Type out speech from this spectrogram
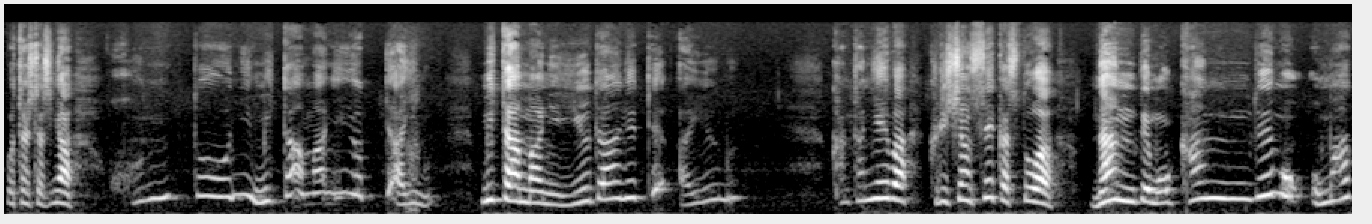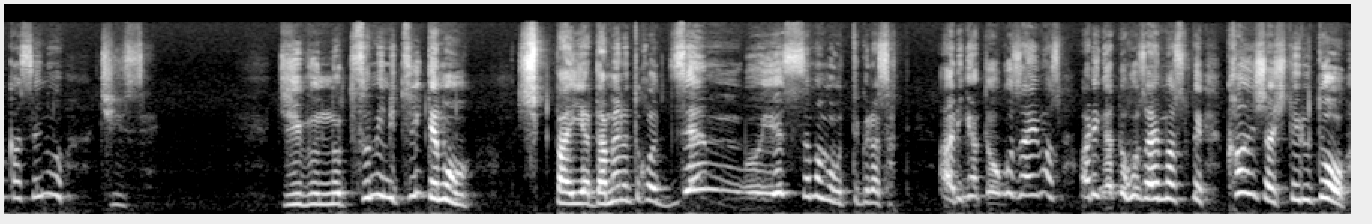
私たちが本当に御霊によって歩む。御霊に委ねて歩む。簡単に言えばクリスチャン生活とは何でもかんでもお任せの人生。自分の罪についても失敗やダメなところ全部イエス様が追ってくださって。ありがとうございます。ありがとうございますって感謝してると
